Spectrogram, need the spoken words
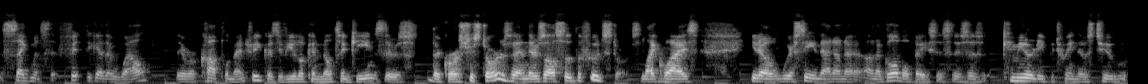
segments that fit together well they were complementary because if you look in Milton Keynes, there's the grocery stores and there's also the food stores. Likewise, you know, we're seeing that on a, on a global basis. There's a community between those two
